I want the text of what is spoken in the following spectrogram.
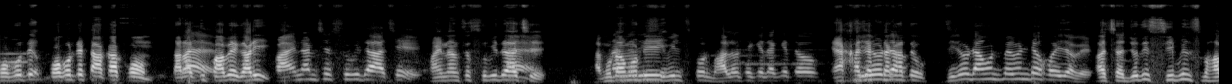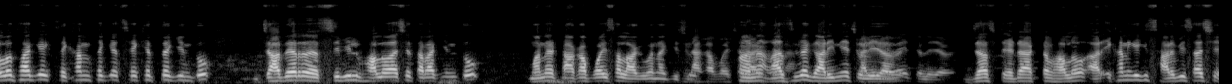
পকেটে পকেটে টাকা কম তারা কি হ্যাঁ। পাবে গাড়ি? ফাইন্যান্সের সুবিধা আছে। ফাইন্যান্সের সুবিধা হ্যাঁ। আছে। মোটামুটি সিভিল স্কোর ভালো থেকে থাকে তো এক হাজার টাকাতেও। জিরো ডাউন পেমেন্টে হয়ে যাবে। আচ্ছা যদি সিভিলস ভালো থাকে সেখান থেকে সেক্ষেত্রে কিন্তু যাদের সিভিল ভালো আছে তারা কিন্তু মানে টাকা পয়সা লাগবে না কিছু। টাকা পয়সা মানে না। আসবে গাড়ি নিয়ে চলে যাবে। চলে যাবে। জাস্ট এটা একটা ভালো। আর এখানে কি সার্ভিস আছে?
